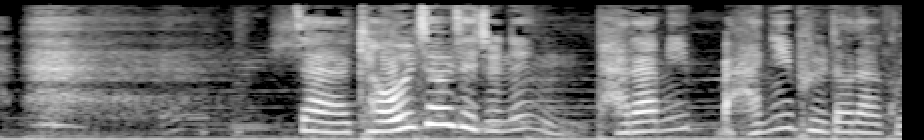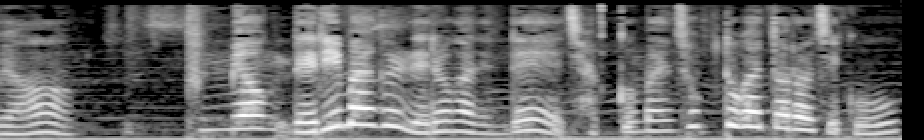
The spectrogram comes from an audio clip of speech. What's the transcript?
자, 겨울철 제주는 바람이 많이 불더라고요. 분명 내리막을 내려가는데 자꾸만 속도가 떨어지고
